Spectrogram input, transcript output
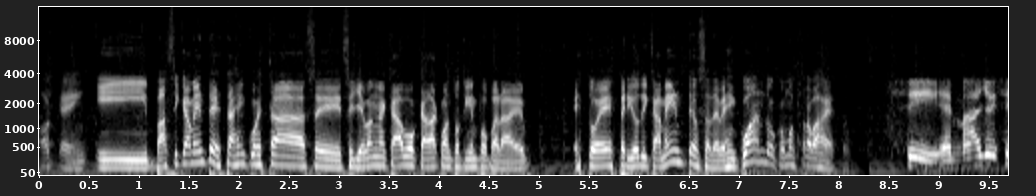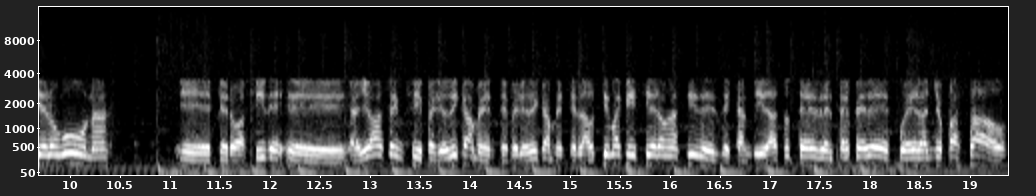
Ok. Y básicamente estas encuestas se, se llevan a cabo cada cuánto tiempo para... eh, ¿Esto es periódicamente? O sea, de vez en cuando? ¿Cómo se trabaja esto? Sí, en mayo hicieron una, eh, pero así de, eh, ellos hacen, sí, periódicamente, periódicamente. La última que hicieron así de, de candidatos de- del PPD fue el año pasado,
